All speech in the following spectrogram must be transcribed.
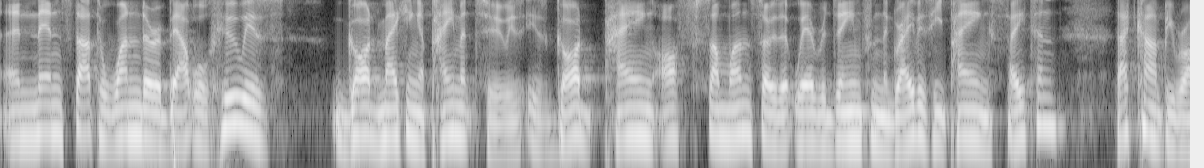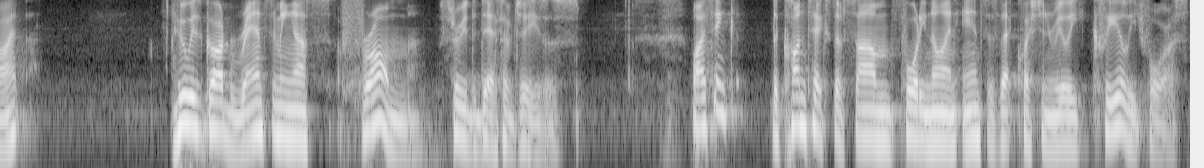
and then start to wonder about, well, who is God making a payment to? Is, is God paying off someone so that we're redeemed from the grave? Is he paying Satan? That can't be right. Who is God ransoming us from through the death of Jesus? Well, I think the context of Psalm 49 answers that question really clearly for us.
